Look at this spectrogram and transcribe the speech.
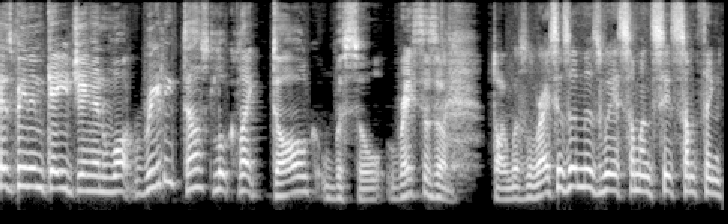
has been engaging in what really does look like dog whistle racism. Dog whistle racism is where someone says something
